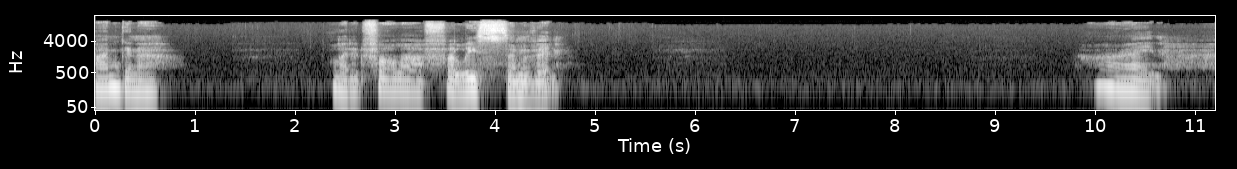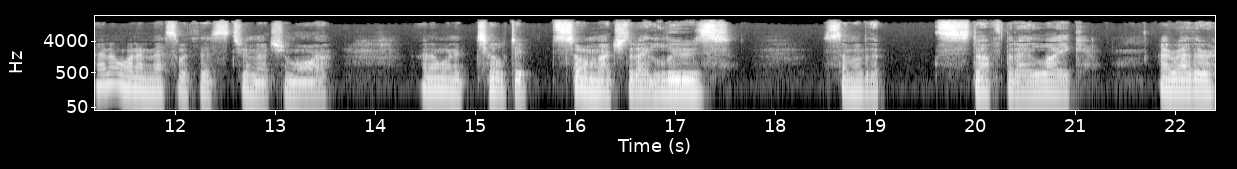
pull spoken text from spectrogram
I'm gonna let it fall off, at least some of it. All right, I don't want to mess with this too much more. I don't want to tilt it so much that I lose some of the stuff that I like. I rather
